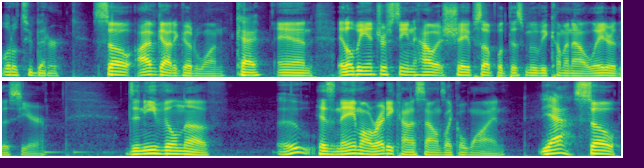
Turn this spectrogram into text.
a little too bitter. So I've got a good one, Okay. and it'll be interesting how it shapes up with this movie coming out later this year. Denis Villeneuve. Ooh. His name already kind of sounds like a wine. Yeah. So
